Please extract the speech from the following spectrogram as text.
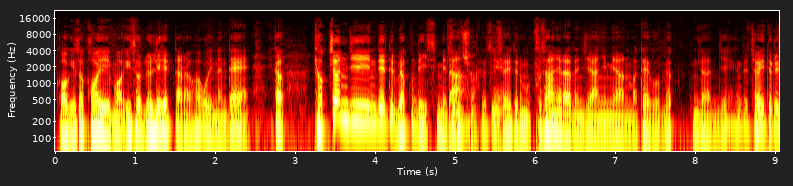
거기서 거의 뭐 이석 늘리겠다라고 하고 있는데, 그러니까 격전지인 데들이 몇 군데 있습니다. 그렇죠. 그래서 예. 저희들은 뭐 부산이라든지 아니면 뭐 대구 몇 군데라든지. 근데 저희들이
